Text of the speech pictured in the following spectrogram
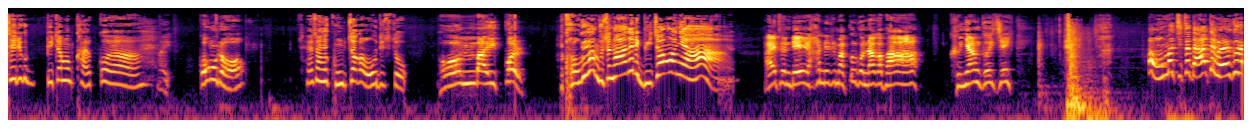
데리고 미장원 갈 거야. 아이, 꽁으로 세상에 공짜가 어딨어. 범바이 꼴. 거기가 무슨 하늘이 미장원이야. 하여튼 내일 하늘이만 끌고 나가봐. 그냥 그지. 아, 엄마 진짜 나한테 왜 그래?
